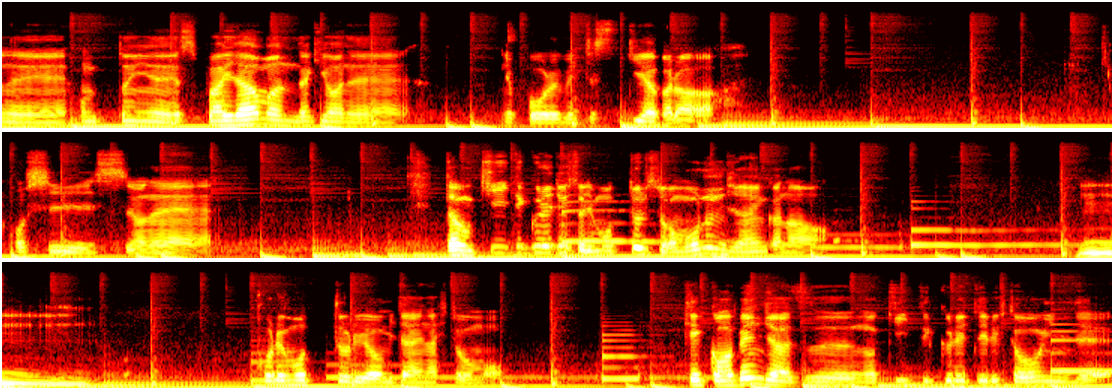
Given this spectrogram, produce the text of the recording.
とね、本当にね、スパイダーマンだけはね、やっぱ俺めっちゃ好きやから、欲しいっすよね。多分聞いてくれてる人に持ってる人がもおるんじゃないかな。うん。これ持っとるよみたいな人も。結構アベンジャーズの聞いてくれてる人多いんで、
